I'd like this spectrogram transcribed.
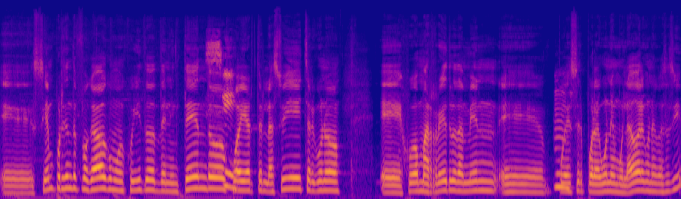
eh, 100% enfocado como en jueguitos de Nintendo, Sí. harto en la Switch, algunos eh, juegos más retro también, eh, puede Mm. ser por algún emulador, alguna cosa así.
